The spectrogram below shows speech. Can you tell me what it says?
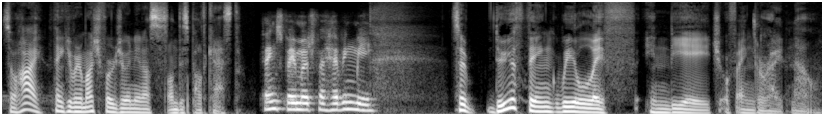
So, hi, thank you very much for joining us on this podcast. Thanks very much for having me. So, do you think we live in the age of anger right now?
